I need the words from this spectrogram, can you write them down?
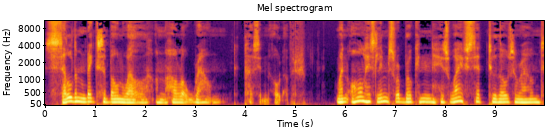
Seldom breaks a bone well on hollow ground, cousin Olafur. When all his limbs were broken, his wife said to those around,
